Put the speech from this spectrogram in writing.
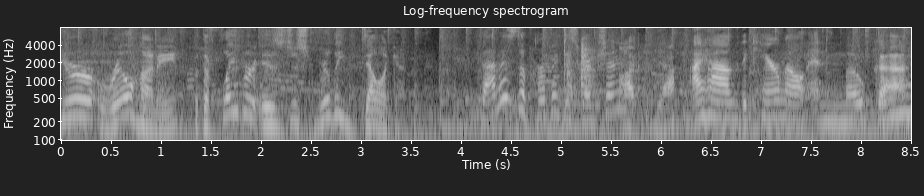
pure, real honey, but the flavor is just really delicate. That is the perfect description. Uh, yeah? I have the caramel and mocha.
